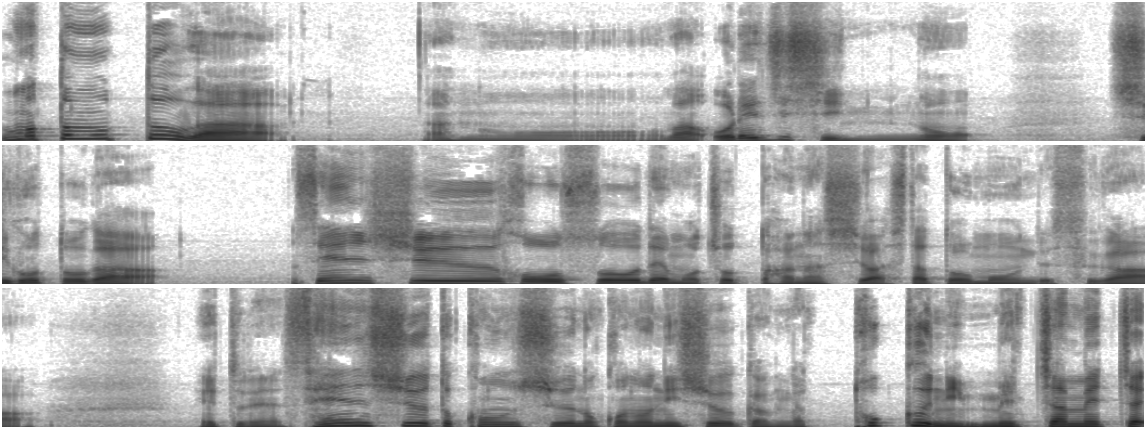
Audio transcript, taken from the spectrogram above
もともとは、あのー、まあ、俺自身の仕事が、先週放送でもちょっと話はしたと思うんですが、えっとね、先週と今週のこの2週間が特にめちゃめちゃ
